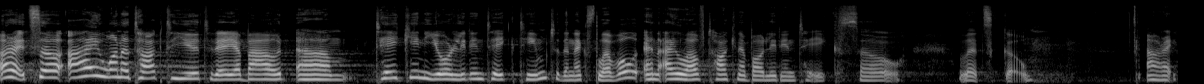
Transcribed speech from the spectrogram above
All right, so I want to talk to you today about um, taking your lead intake team to the next level, and I love talking about lead intake, so let's go. All right.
